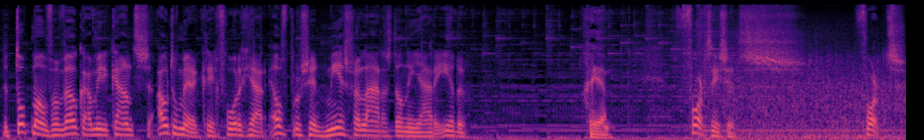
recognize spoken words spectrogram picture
De topman van welke Amerikaanse automerk kreeg vorig jaar 11% meer salaris dan een jaar eerder? GM. Ford is het. Ford.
